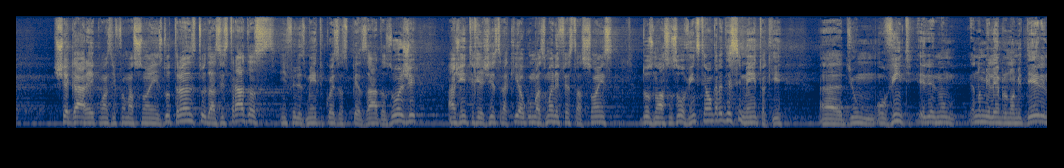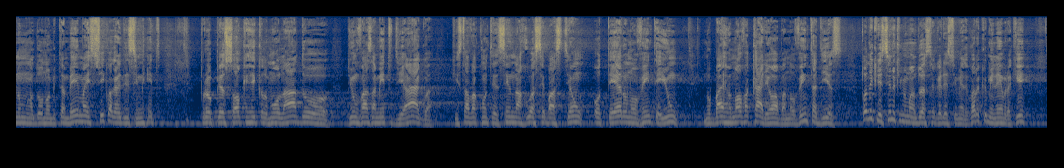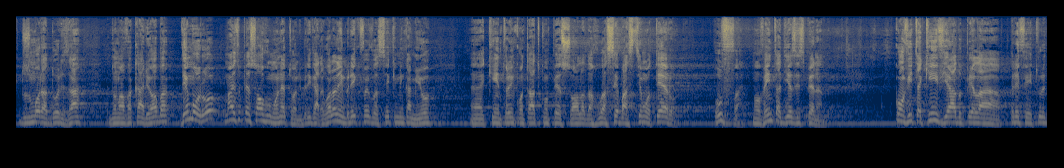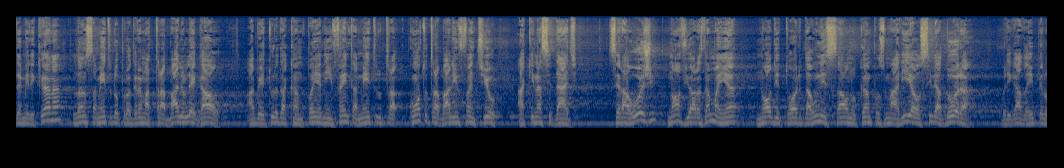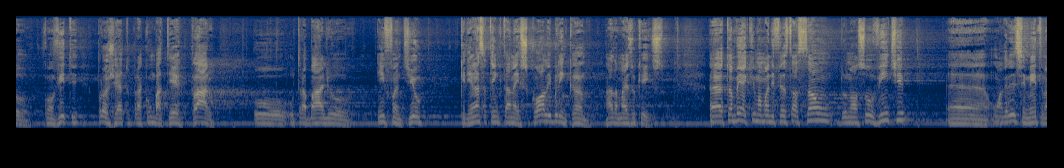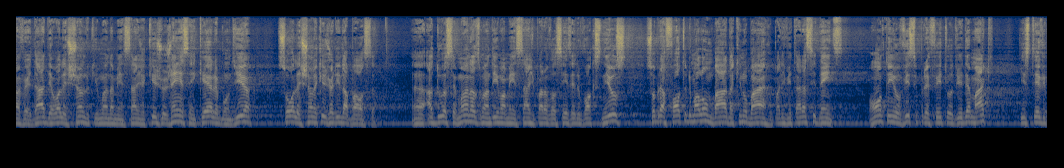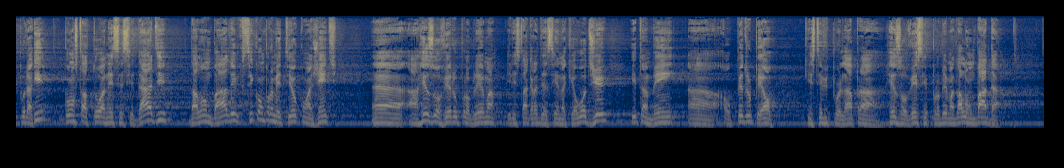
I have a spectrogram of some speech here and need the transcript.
chegar aí com as informações do trânsito, das estradas, infelizmente coisas pesadas hoje. A gente registra aqui algumas manifestações dos nossos ouvintes. Tem um agradecimento aqui uh, de um ouvinte, ele não, eu não me lembro o nome dele, não mandou o nome também, mas fica o agradecimento para o pessoal que reclamou lá do, de um vazamento de água que estava acontecendo na rua Sebastião Otero 91, no bairro Nova Carioba, 90 dias. Tony Cristino que me mandou esse agradecimento, agora que eu me lembro aqui, dos moradores lá do Nova Carioba. Demorou, mas o pessoal arrumou, né, Tony? Obrigado. Agora lembrei que foi você que me encaminhou eh, que entrou em contato com o pessoal lá da rua Sebastião Otero. Ufa, 90 dias esperando. Convite aqui enviado pela Prefeitura de Americana, lançamento do programa Trabalho Legal, abertura da campanha de enfrentamento contra o trabalho infantil aqui na cidade. Será hoje, 9 horas da manhã, no auditório da Unisal, no campus Maria Auxiliadora. Obrigado aí pelo convite. Projeto para combater, claro, o, o trabalho infantil. Criança tem que estar na escola e brincando, nada mais do que isso. É, também aqui uma manifestação do nosso ouvinte, é, um agradecimento, na verdade, ao Alexandre que manda a mensagem aqui. Jurgensen Keller, bom dia. Sou o Alexandre aqui do Jardim da Balsa. É, há duas semanas mandei uma mensagem para vocês aí do Vox News sobre a falta de uma lombada aqui no bairro para evitar acidentes. Ontem o vice-prefeito Odir Demarque esteve por aqui, constatou a necessidade da lombada e se comprometeu com a gente uh, a resolver o problema. Ele está agradecendo aqui ao Odir e também uh, ao Pedro Peol, que esteve por lá para resolver esse problema da lombada.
